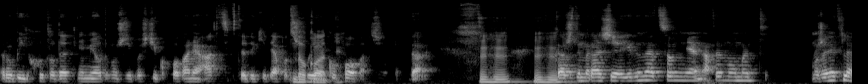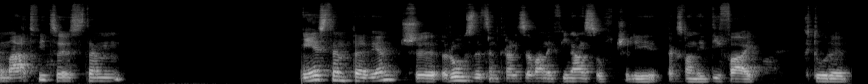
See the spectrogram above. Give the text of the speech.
Robin Hood odetnie mnie od możliwości kupowania akcji wtedy, kiedy ja potrzebuję Dokładnie. kupować. Tak dalej. Mhm, mhm. w każdym razie jedyne, co mnie na ten moment może nie tyle martwi, co jestem nie jestem pewien, czy ruch zdecentralizowanych finansów, czyli tak zwany DeFi, który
